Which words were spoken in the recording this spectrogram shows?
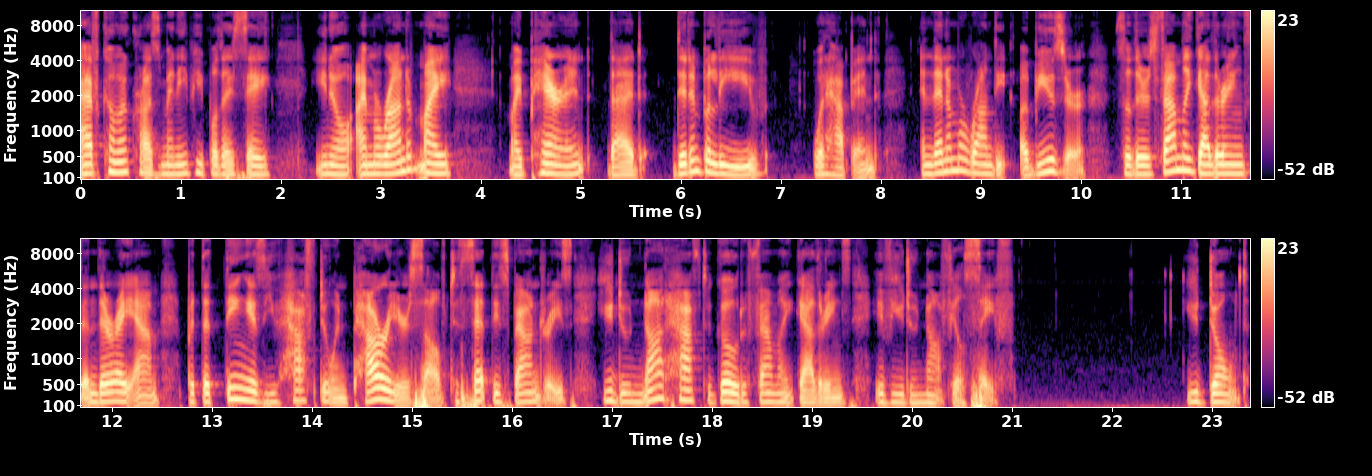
I've come across many people that say, you know, I'm around my my parent that didn't believe what happened and then I'm around the abuser. So there's family gatherings, and there I am. But the thing is, you have to empower yourself to set these boundaries. You do not have to go to family gatherings if you do not feel safe. You don't.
